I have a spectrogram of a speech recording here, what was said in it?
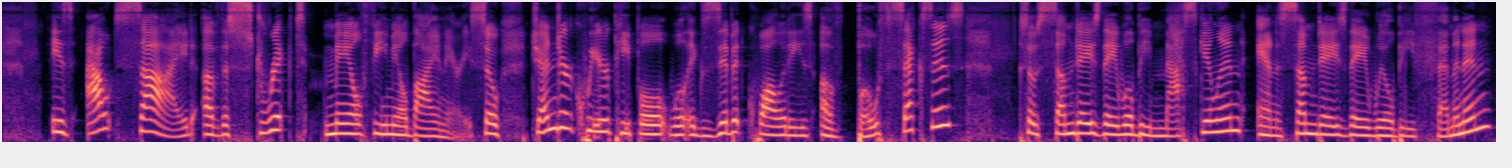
is outside of the strict male female binary. So, genderqueer people will exhibit qualities of both sexes. So, some days they will be masculine and some days they will be feminine,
